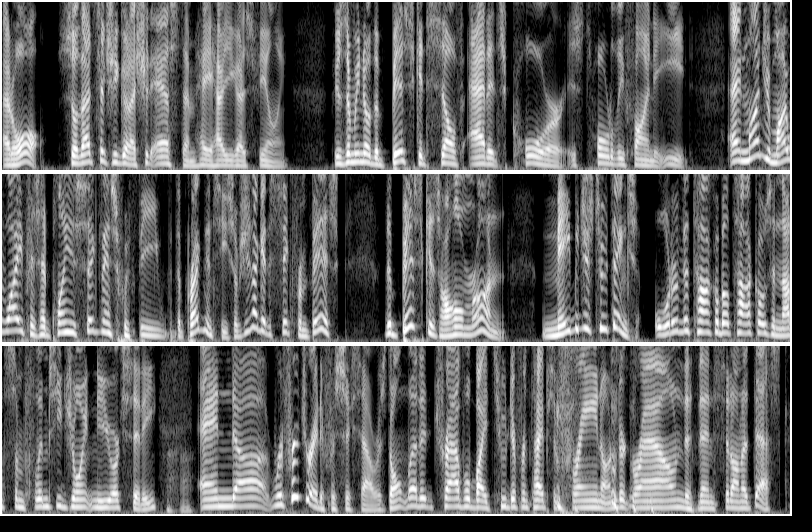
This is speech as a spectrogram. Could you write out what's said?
at all. So that's actually good. I should ask them, hey, how you guys feeling? Because then we know the bisque itself at its core is totally fine to eat. And mind you, my wife has had plenty of sickness with the the pregnancy. So if she's not getting sick from bisque, the bisque is a home run. Maybe just two things. Order the Taco Bell tacos and not some flimsy joint in New York City. And uh, refrigerate it for six hours. Don't let it travel by two different types of train underground and then sit on a desk.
